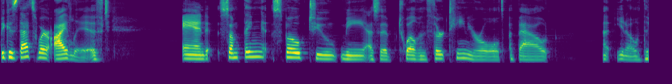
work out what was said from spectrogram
because that's where i lived and something spoke to me as a 12 and 13 year old about uh, you know the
